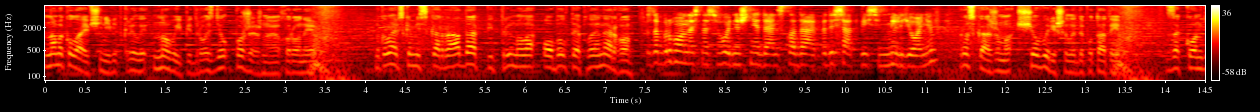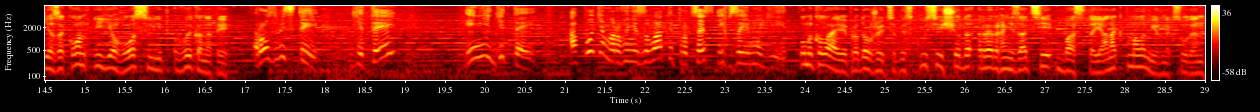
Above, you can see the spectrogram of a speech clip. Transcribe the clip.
на Миколаївщині відкрили новий підрозділ пожежної охорони. Миколаївська міська рада підтримала облтеплоенерго. Заборгованість на сьогоднішній день складає 58 мільйонів. Розкажемо, що вирішили депутати. Закон є закон, і його слід виконати. розвести дітей і не дітей, а потім організувати процес їх взаємодії. У Миколаєві продовжуються дискусії щодо реорганізації баз стоянок маломірних суден.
